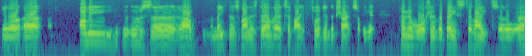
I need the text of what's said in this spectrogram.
you know, uh, Ollie, who's uh, our maintenance man, is down there tonight flooding the track, so we get plenty of water in the base tonight. So, uh,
